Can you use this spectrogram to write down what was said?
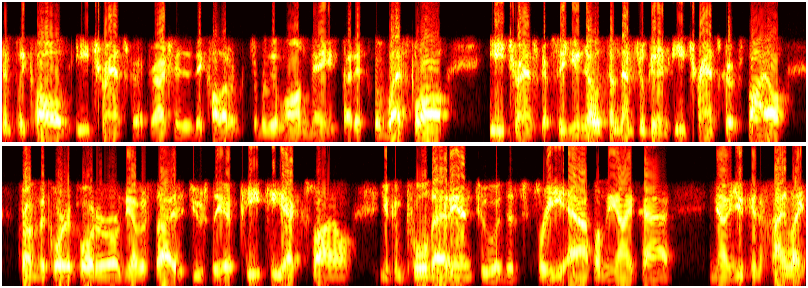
simply called e-transcript, or actually they call it, a, it's a really long name, but it's the Westlaw e-transcript. So you know sometimes you'll get an e-transcript file from the court reporter or the other side. It's usually a PTX file. You can pull that into a, this free app on the iPad. Now you can highlight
